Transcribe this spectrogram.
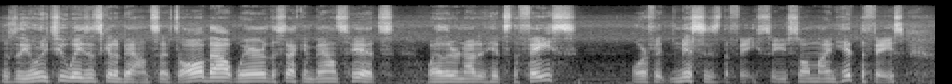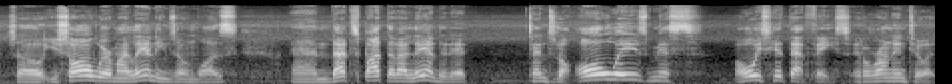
Those are the only two ways it's going to bounce. And it's all about where the second bounce hits, whether or not it hits the face or if it misses the face. So you saw mine hit the face. So you saw where my landing zone was. And that spot that I landed it tends to always miss, always hit that face. It'll run into it.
